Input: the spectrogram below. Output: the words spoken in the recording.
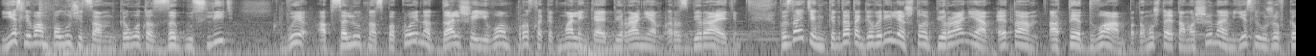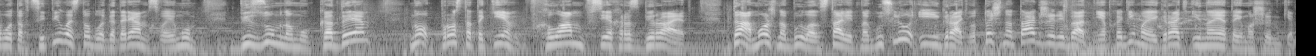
Если вам получится кого-то загуслить, вы абсолютно спокойно дальше его просто как маленькое пиранья разбираете. Вы знаете, когда-то говорили, что пиранья это АТ-2, потому что эта машина, если уже в кого-то вцепилась, то благодаря своему безумному КД, ну, просто просто-таки в хлам всех разбирает. Да, можно было ставить на гуслю и играть. Вот точно так же, ребят, необходимо играть и на этой машинке.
